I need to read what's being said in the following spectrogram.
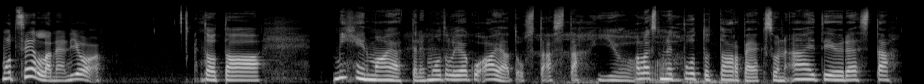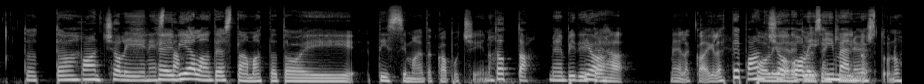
Mutta sellainen, joo. Tota, mihin mä ajattelin? Mulla tuli joku ajatus tästä. Joo. Ollaanko me nyt puhuttu tarpeeksi sun äitiydestä, Totta. pancholiinista? Hei, vielä on testaamatta toi tissimaito cappuccino. Totta. Meidän piti Joo. tehdä meille kaikille. Teppo Pancho oli imennyt, kiinnostunut.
